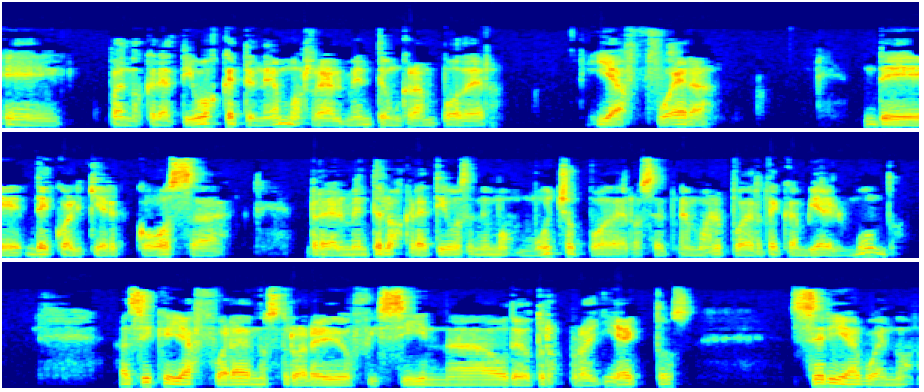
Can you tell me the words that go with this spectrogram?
eh, bueno, creativos que tenemos realmente un gran poder y afuera de, de cualquier cosa, realmente los creativos tenemos mucho poder, o sea, tenemos el poder de cambiar el mundo. Así que ya fuera de nuestro horario de oficina o de otros proyectos, sería bueno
